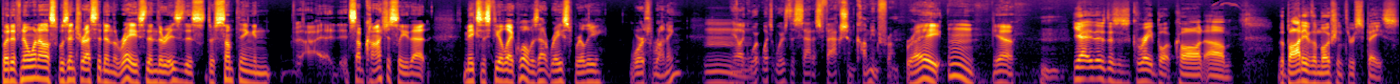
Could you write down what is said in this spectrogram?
But if no one else was interested in the race, then there is this. There's something in uh, subconsciously that makes us feel like, well, was that race really worth running? Mm. Yeah, like wh- what's, where's the satisfaction coming from? Right. Mm, yeah. Yeah, there's, there's this great book called um, "The Body of the Motion Through Space"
